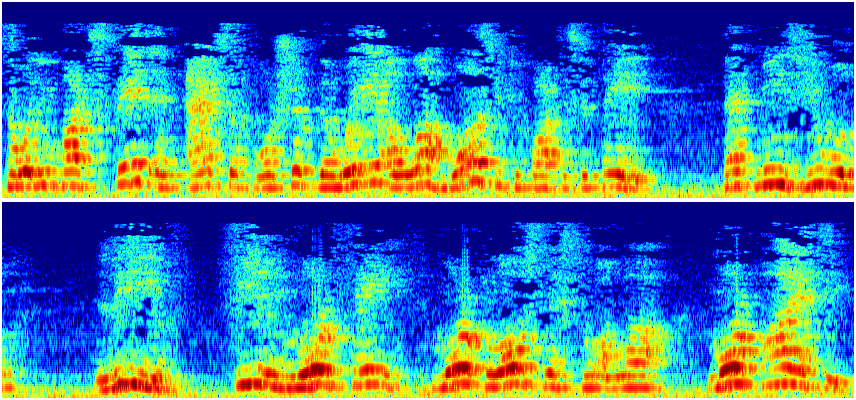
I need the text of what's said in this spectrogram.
So when you participate in acts of worship the way Allah wants you to participate, that means you will leave feeling more faith, more closeness to Allah, more piety,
